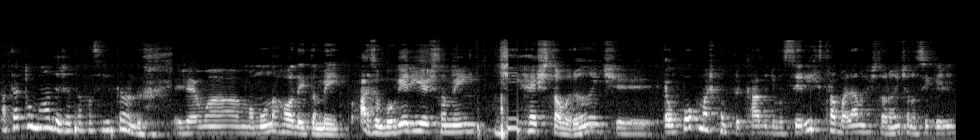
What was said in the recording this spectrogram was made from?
Até a tomada já tá facilitando. Já é uma, uma mão na roda aí também. As hamburguerias também. De restaurante, é um pouco mais complicado de você ir trabalhar no restaurante, a não ser que ele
